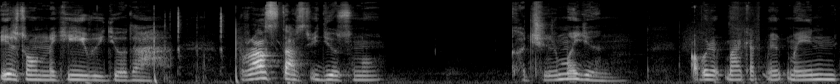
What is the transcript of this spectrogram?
Bir sonraki videoda Brawl Stars videosunu kaçırmayın. Abone olmayı, unutmayın.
